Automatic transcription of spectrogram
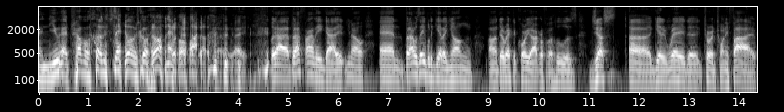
and you had trouble understanding what was going on there for a while. right, right. But I, but I finally got it, you know, and but I was able to get a young uh, director choreographer who was just uh, getting ready to turn 25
